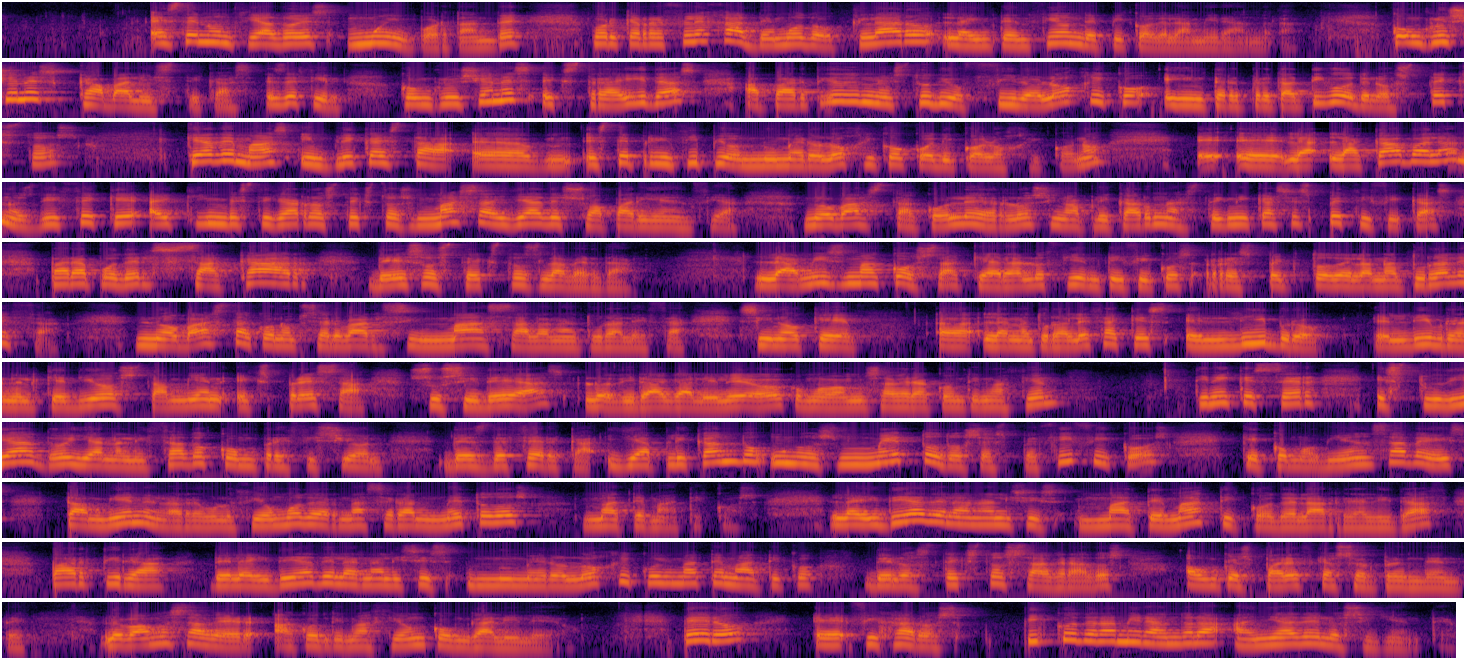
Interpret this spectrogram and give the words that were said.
Este enunciado es muy importante porque refleja de modo claro la intención de Pico de la Mirándola. Conclusiones cabalísticas, es decir, conclusiones extraídas a partir de un estudio filológico e interpretativo de los textos que además implica eh, este principio numerológico codicológico. ¿no? Eh, eh, la cábala nos dice que hay que investigar los textos más allá de su apariencia. No basta con leerlos, sino aplicar unas técnicas específicas para poder sacar de esos textos la verdad la misma cosa que harán los científicos respecto de la naturaleza. No basta con observar sin más a la naturaleza, sino que la naturaleza, que es el libro el libro en el que Dios también expresa sus ideas, lo dirá Galileo, como vamos a ver a continuación, tiene que ser estudiado y analizado con precisión, desde cerca y aplicando unos métodos específicos que, como bien sabéis, también en la Revolución Moderna serán métodos matemáticos. La idea del análisis matemático de la realidad partirá de la idea del análisis numerológico y matemático de los textos sagrados, aunque os parezca sorprendente. Lo vamos a ver a continuación con Galileo. Pero eh, fijaros, Pico de la Mirándola añade lo siguiente.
